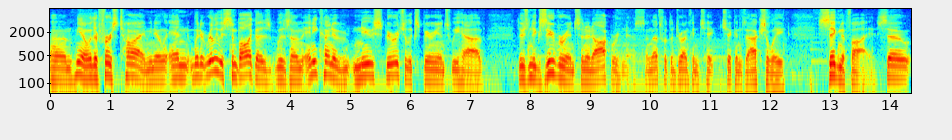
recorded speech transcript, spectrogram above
Um, you know, their first time, you know, and what it really was symbolic of was um, any kind of new spiritual experience we have. There's an exuberance and an awkwardness, and that's what the drunken chi- chickens actually signify. So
